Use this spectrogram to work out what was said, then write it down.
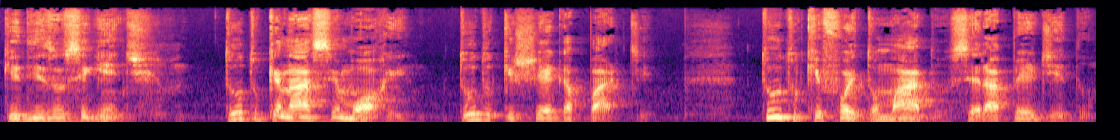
que diz o seguinte: tudo que nasce morre, tudo que chega parte, tudo que foi tomado será perdido,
